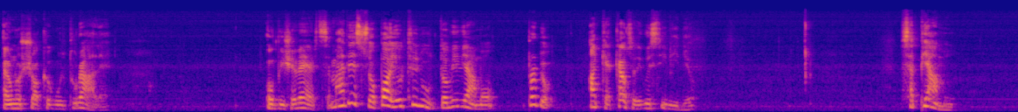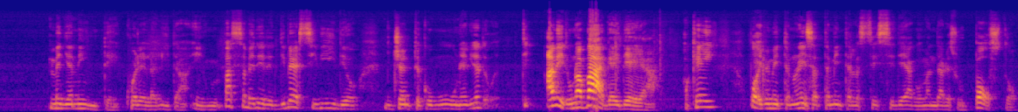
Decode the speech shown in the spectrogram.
è uno shock culturale. O viceversa. Ma adesso poi oltretutto viviamo proprio anche a causa di questi video. Sappiamo mediamente qual è la vita basta vedere diversi video di gente comune avete una vaga idea ok poi ovviamente non è esattamente la stessa idea come andare sul posto,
